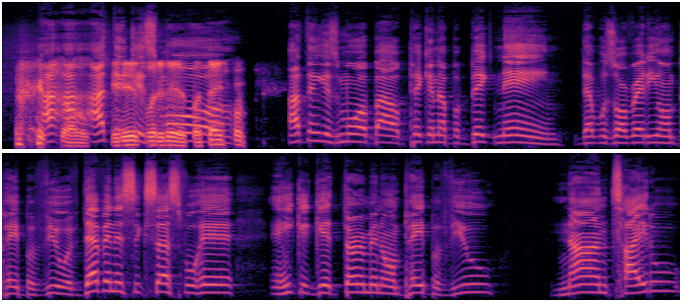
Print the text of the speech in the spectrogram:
I, so I, I it think it's what it more, is. But thanks for I think it's more about picking up a big name that was already on pay per view. If Devin is successful here and he could get Thurman on pay per view, non title,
